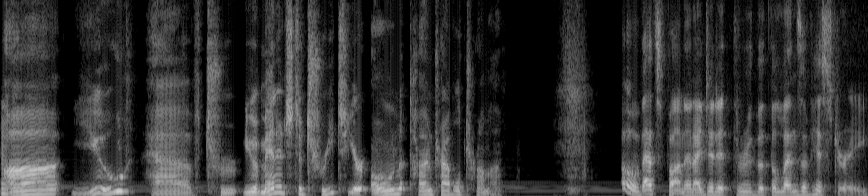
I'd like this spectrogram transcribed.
Uh, you have tr- you have managed to treat your own time travel trauma. Oh, that's fun, and I did it through the, the lens of history.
